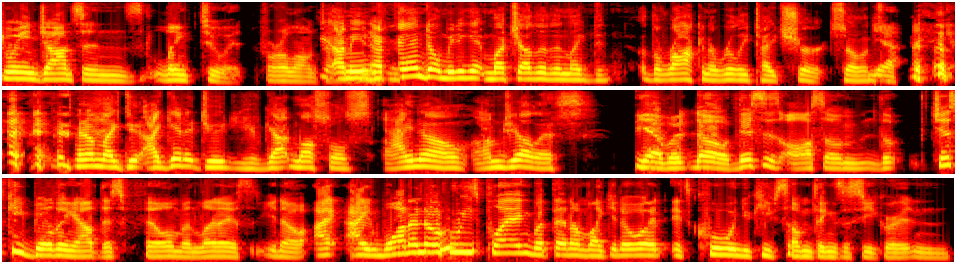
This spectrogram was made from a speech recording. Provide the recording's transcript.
Dwayne Johnson's link to it for a long time. I mean, at fandom, we didn't get much other than like the, the Rock in a really tight shirt. So yeah, and I'm like, dude, I get it, dude. You've got muscles. I know. I'm jealous. Yeah, but no, this is awesome. The, just keep building out this film and let us, you know, I I want to know who he's playing, but then I'm like, you know what? It's cool when you keep some things a secret and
